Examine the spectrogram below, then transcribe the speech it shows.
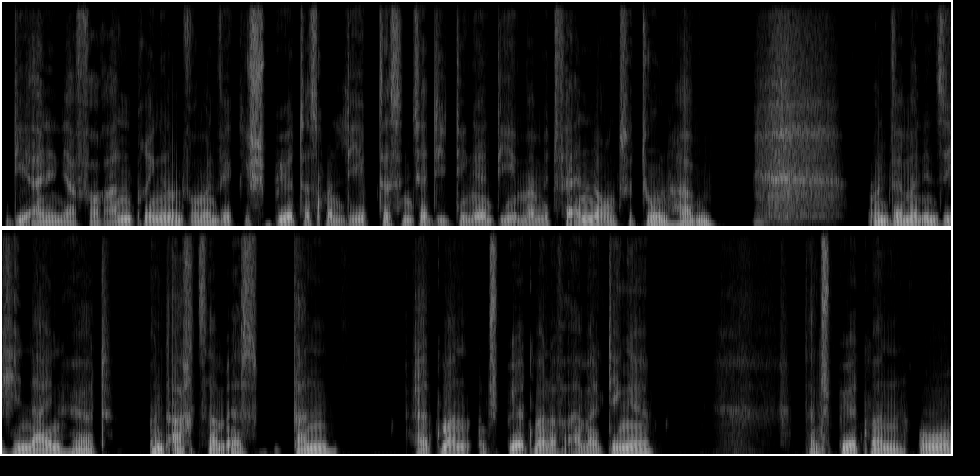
die einen ja voranbringen und wo man wirklich spürt, dass man lebt, das sind ja die Dinge, die immer mit Veränderung zu tun haben. Und wenn man in sich hineinhört und achtsam ist, dann hört man und spürt man auf einmal Dinge, dann spürt man, oh,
